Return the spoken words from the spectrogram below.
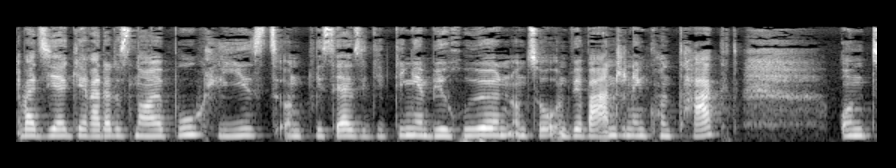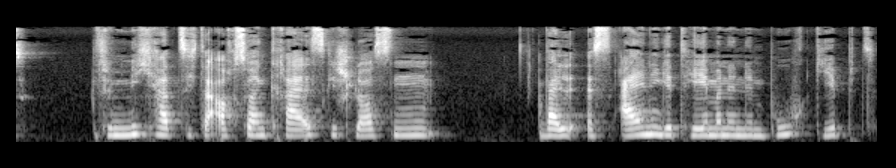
weil sie ja gerade das neue Buch liest und wie sehr sie die Dinge berühren und so. Und wir waren schon in Kontakt. Und für mich hat sich da auch so ein Kreis geschlossen, weil es einige Themen in dem Buch gibt,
